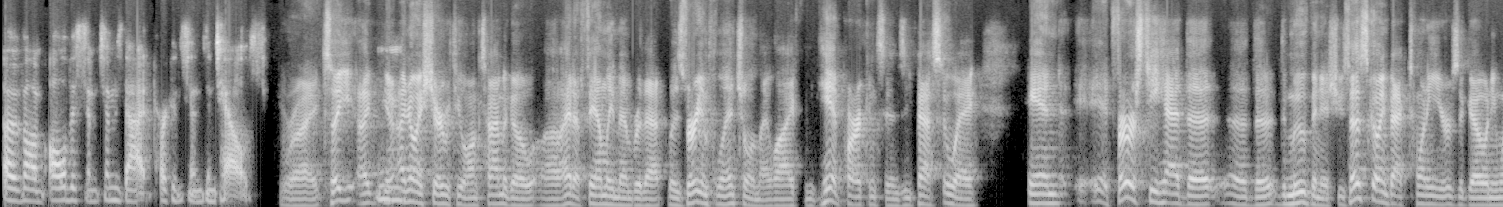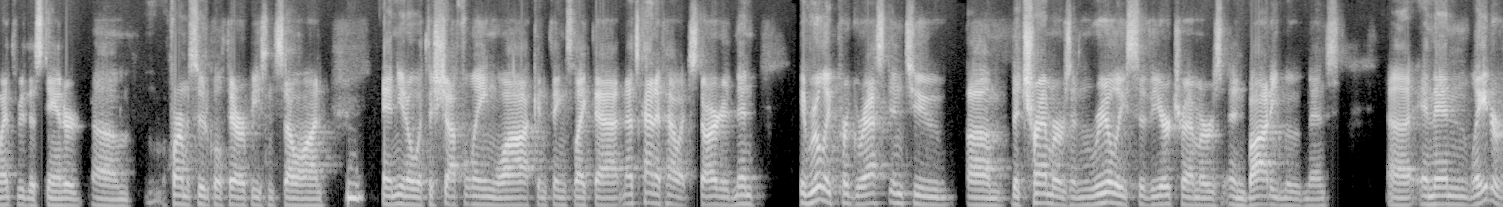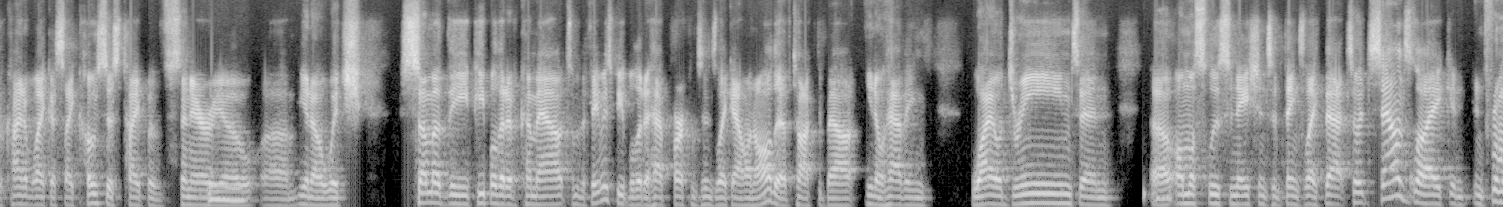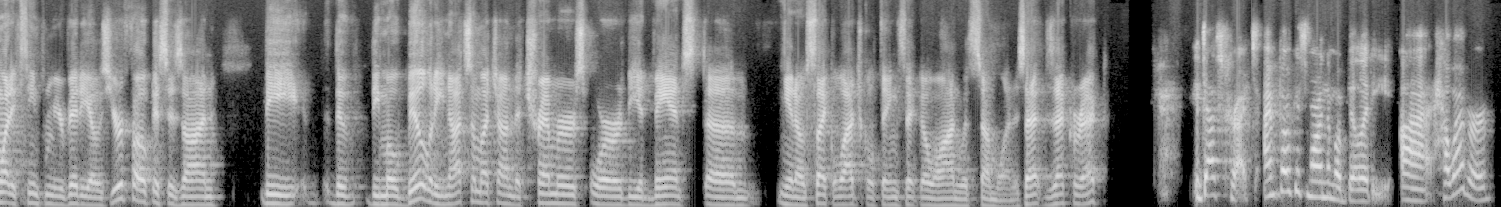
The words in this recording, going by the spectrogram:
of um, all the symptoms that Parkinson's entails. Right. So you, I, mm-hmm. you know, I know I shared with you a long time ago. Uh, I had a family member that was very influential in my life. And he had Parkinson's. He passed away, and at first he had the uh, the the movement issues. That's going back 20 years ago, and he went through the standard um, pharmaceutical therapies and so on. Mm-hmm. And you know, with the shuffling walk and things like that. And that's kind of how it started. And then it really progressed into um, the tremors and really severe tremors and body movements. Uh, and then later, kind of like a psychosis type of scenario, mm-hmm. um, you know, which some of the people that have come out, some of the famous people that have Parkinson's, like Alan Alda, have talked about, you know, having wild dreams and uh, mm-hmm. almost hallucinations and things like that. So it sounds like, and, and, from what I've seen from your videos, your focus is on the the the mobility, not so much on the tremors or the advanced, um, you know, psychological things that go on with someone. Is that is that correct? That's correct. I'm focused more on the mobility. Uh, however,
